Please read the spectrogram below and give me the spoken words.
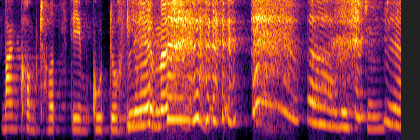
man kommt trotzdem gut durchs Leben. Ah, das stimmt. Ja,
